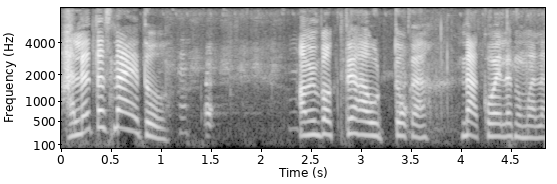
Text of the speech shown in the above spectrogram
हलतच नाही तो. आम्ही बघतोय हा उठतो का? दाखवायला तुम्हाला.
